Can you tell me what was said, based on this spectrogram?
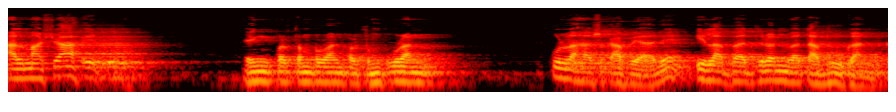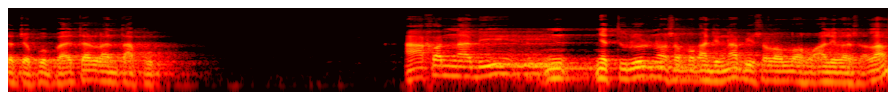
al-masyahid ing pertempuran-pertempuran kulaha sekabehane ila badron wa tabukan kejaba badar lan tabuk. Akhon Nabi nyedulurna sapa Kanjeng Nabi sallallahu alaihi wasallam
